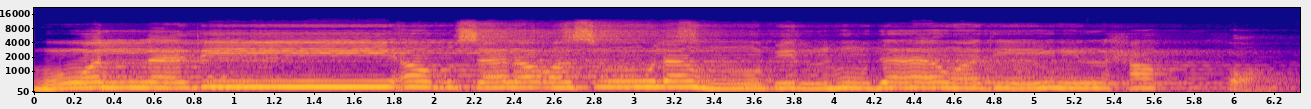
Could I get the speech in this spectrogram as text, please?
هو الذي أرسل رسوله بالهدى ودين الحق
